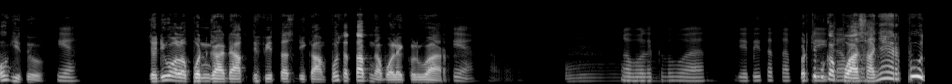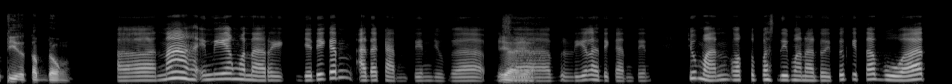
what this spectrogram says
Oh gitu? Iya. Jadi walaupun nggak ada aktivitas di kampus tetap nggak boleh keluar? Iya, nggak boleh. Nggak boleh Oh. keluar, jadi tetap Berarti buka kampus. puasanya air putih tetap dong? Eee, nah ini yang menarik, jadi kan ada kantin juga, Iya bisa iya. belilah di kantin. Cuman waktu pas di Manado itu kita buat,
